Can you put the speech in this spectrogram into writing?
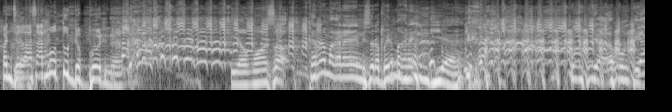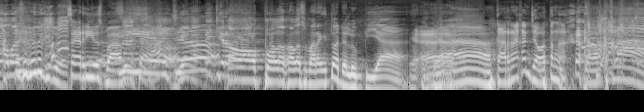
Penjelasanmu tuh the bone. Ya mosok. Karena makanan yang di Surabaya ini makanan India. Enggak mungkin. Enggak maksudku tuh gitu. Serius banget. Enggak pikir apa kalau kalau Semarang itu ada lumpia. Ya. Karena kan Jawa Tengah. Jawa Tengah.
